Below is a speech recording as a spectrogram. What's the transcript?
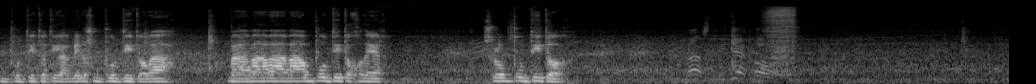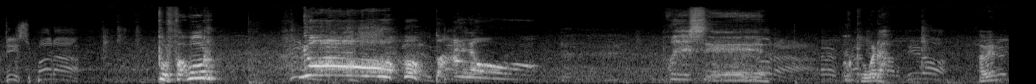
Un puntito, tío, al menos un puntito, va. Va, va, va, va, un puntito, joder. Solo un puntito. Dispara. ¡Por favor! ¡No! ¡Palo! Puede ser. Oh, qué buena. A ver.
